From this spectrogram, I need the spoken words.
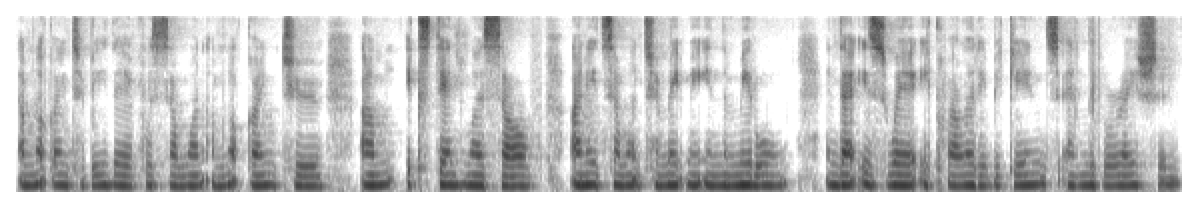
I'm not going to be there for someone. I'm not going to um, extend myself. I need someone to meet me in the middle. And that is where equality begins and liberation.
